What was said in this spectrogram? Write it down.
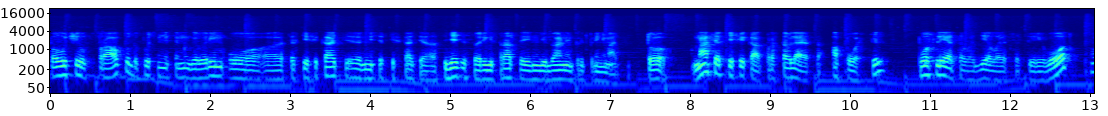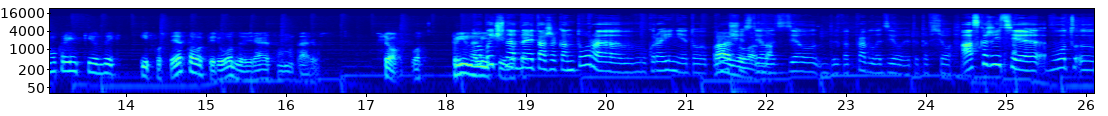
получил справку, допустим, если мы говорим о э, сертификате, не сертификате, а свидетельстве о регистрации индивидуальным предпринимателем, то на сертификат проставляется апостиль, после этого делается перевод на украинский язык, и после этого перевод заверяется у нотариуса. Все, вот при наличии... Ну, обычно вот одна и та же контора в Украине это проще сделать, да. сделал, как правило, делает это все. А скажите, вот э,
